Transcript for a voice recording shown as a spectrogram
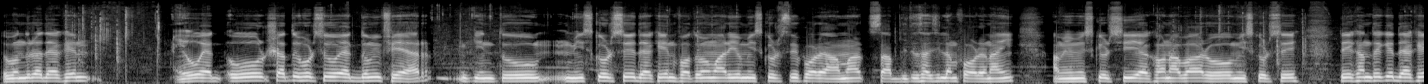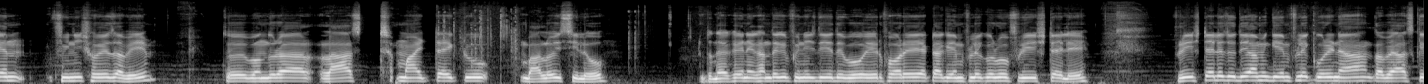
তো বন্ধুরা দেখেন, ও এক, ওর সাথে হচ্ছে ও একদমই ফেয়ার, কিন্তু মিস করছে, দেখেন প্রথমে মারিও মিস করছে, পরে আমার চাপ দিতে চাইছিলাম, পরে নাই আমি মিস করছি, এখন আবার ও মিস করছে। তো এখান থেকে দেখেন ফিনিশ হয়ে যাবে। তো বন্ধুরা লাস্ট মাইটটা একটু ভালোই ছিল। তো দেখেন, এখান থেকে ফিনিশ দিয়ে দেবো। এরপরে একটা গেম প্লে করব ফ্রি স্টাইলে ফ্রি স্টাইলে যদি আমি গেম প্লে করি না, তবে আজকে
